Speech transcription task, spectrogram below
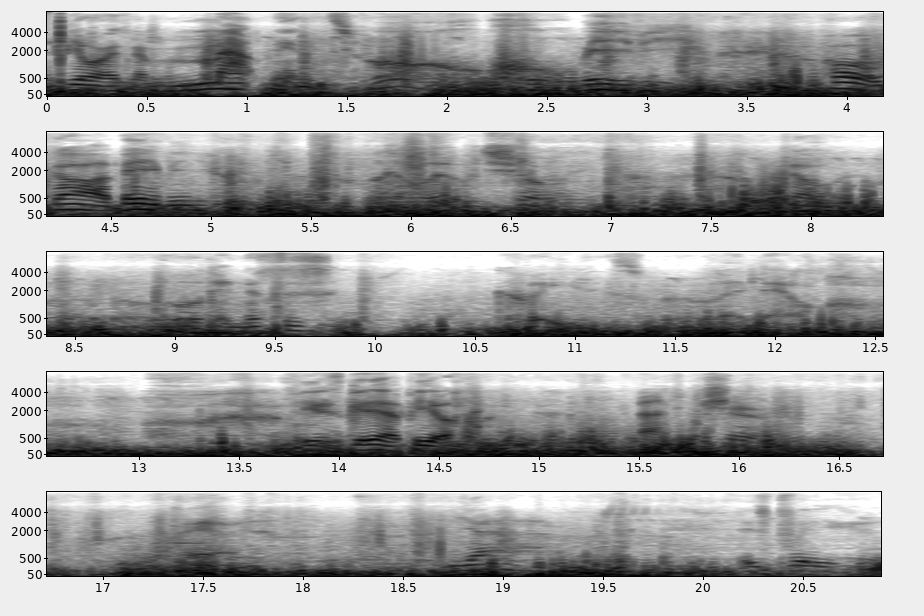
up here in the mountains. Oh, baby. Oh, God, baby. Look at what it's showing. No, look at this is crazy right now. Feels good up here. That's for sure. And, yeah, it's pretty good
